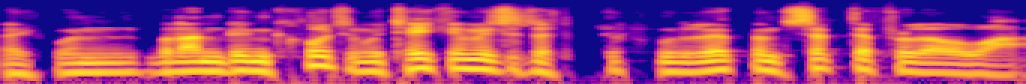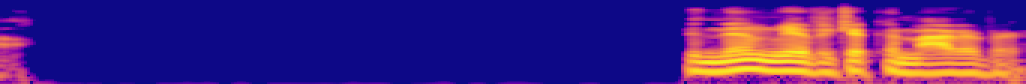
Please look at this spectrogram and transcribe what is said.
Like when, when I'm doing coaching, we take them into the, we let them sit there for a little while and then we have to get them out of it.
